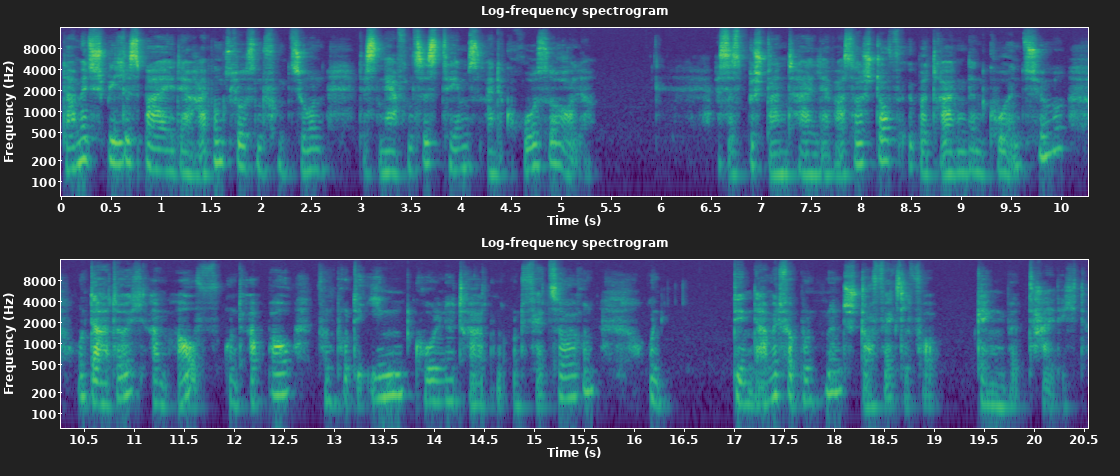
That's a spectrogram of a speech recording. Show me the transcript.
Damit spielt es bei der reibungslosen Funktion des Nervensystems eine große Rolle. Es ist Bestandteil der wasserstoffübertragenden Coenzyme und dadurch am Auf- und Abbau von Proteinen, Kohlenhydraten und Fettsäuren und den damit verbundenen Stoffwechselvorgängen Gängen beteiligt.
